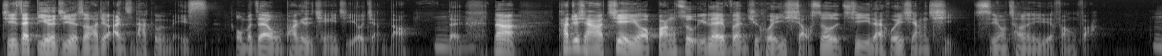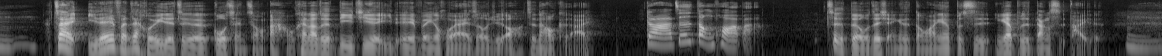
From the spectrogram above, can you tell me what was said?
其实，在第二季的时候，他就暗示他根本没死。我们在我们 Podcast 前一集有讲到。嗯、对，那他就想要借由帮助 Eleven 去回忆小时候的记忆，来回想起使用超能力的方法。嗯，在 Eleven 在回忆的这个过程中啊，我看到这个第一季的 Eleven 又回来的时候，我觉得哦，真的好可爱。对啊，这是动画吧？这个对，我在想应该是动画，应该不是，应该不是当时拍的。嗯，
